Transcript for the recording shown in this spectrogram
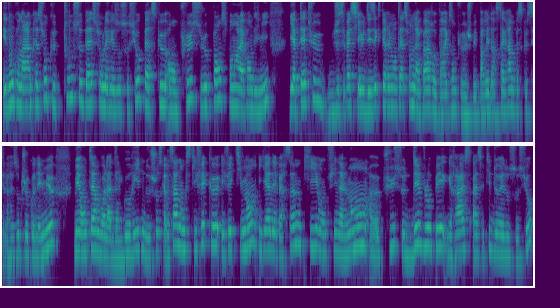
Et donc, on a l'impression que tout se passe sur les réseaux sociaux parce que, en plus, je pense, pendant la pandémie, il y a peut-être eu, je ne sais pas s'il y a eu des expérimentations de la part, euh, par exemple, je vais parler d'Instagram parce que c'est le réseau que je connais le mieux, mais en termes voilà, d'algorithmes, de choses comme ça. Donc, ce qui fait que effectivement, il y a des personnes qui ont finalement euh, pu se développer grâce à ce type de réseaux sociaux.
